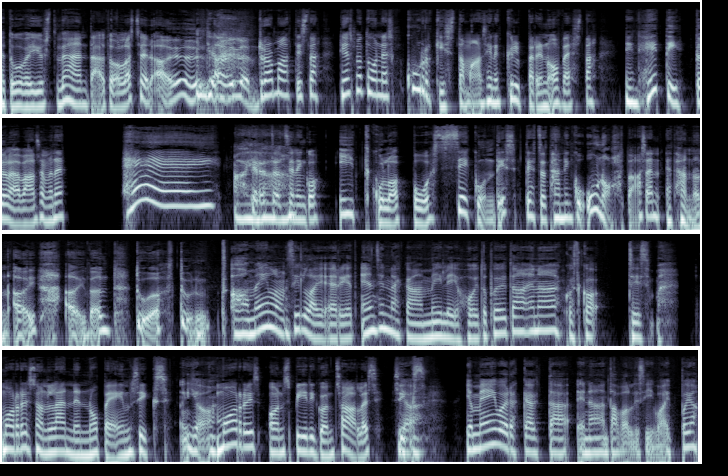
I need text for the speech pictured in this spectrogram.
ja Tuuve just vääntää tuolla sen ai- aivan dramaattista, niin jos mä tuon edes kurkistamaan sinne kylppärin ovesta, niin heti tulee vaan semmoinen hei! Ai Tiedätkö, että se niinku itku loppuu sekuntis. Tiedätkö, että hän niinku unohtaa sen, että hän on ai, aivan tuohtunut. Ah, meillä on sillä eri, että ensinnäkään meillä ei ole hoitopöytää enää, koska siis, Morris on lännen nopein siksi. joo. Morris on Speedy Gonzales siksi. Joo. Ja me ei voida käyttää enää tavallisia vaippoja.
